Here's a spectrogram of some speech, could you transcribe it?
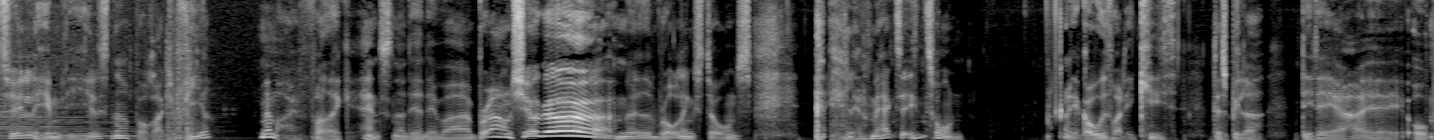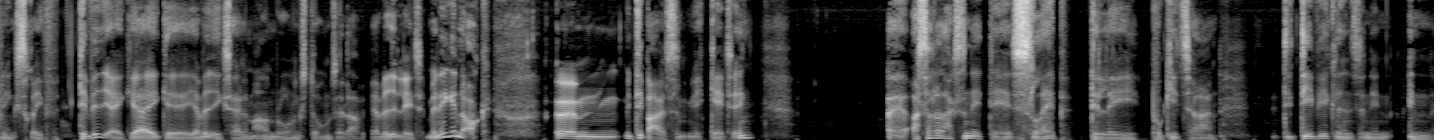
til Hemmelige Hilsner på Radio 4 med mig, Frederik Hansen, og det, det var Brown Sugar med Rolling Stones. Lad du mærke til introen? Jeg går ud fra, det er Keith, der spiller det der øh, åbningsriff. Det ved jeg ikke. Jeg, er ikke. Øh, jeg ved ikke særlig meget om Rolling Stones, eller jeg ved lidt, men ikke nok. Øhm, men det er bare sådan et gæt, ikke? Øh, og så er der lagt sådan et øh, slap delay på gitaren det, det er virkelig sådan en, en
